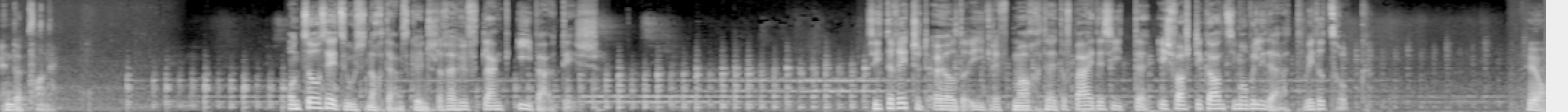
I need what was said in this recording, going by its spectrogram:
in der Pfanne. Und so sieht es aus, nachdem das künstliche Hüftgelenk eingebaut ist. Seit der Richard Earl den Eingriff gemacht hat auf beiden Seiten, ist fast die ganze Mobilität wieder zurück. Ja,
